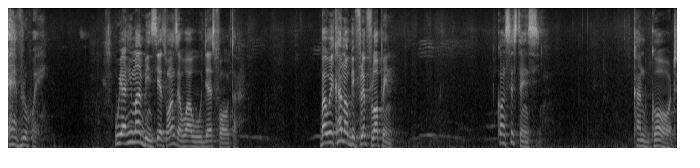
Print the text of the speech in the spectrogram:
Everywhere. We are human beings, yes, once in a while we'll just falter. But we cannot be flip flopping. Consistency. Can God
